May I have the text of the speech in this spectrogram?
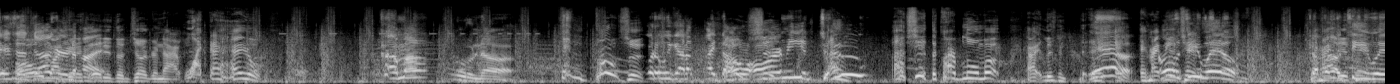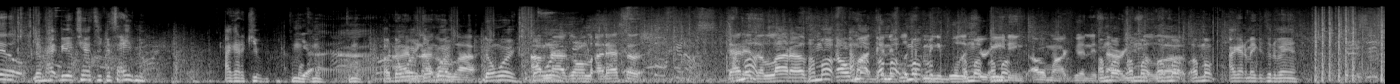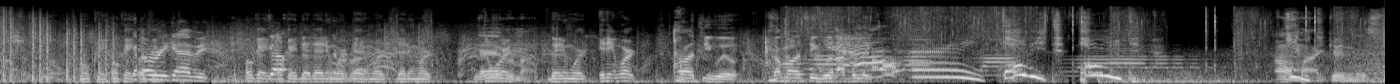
It's a oh my goodness, it is a juggernaut. What the hell? Come on. Oh, no. Bullshit. What do we got to fight? The Oh, whole shit. army of two? Oh, oh shit! The car blew him up. All right, listen. Yeah. It, might be oh, a chance. Will. There Come on, a T. chance. Will. There might be a chance he can save me. I gotta keep. Come on, Yeah, come on, come on. Oh, don't I'm worry, don't worry, lie. don't worry, don't I'm worry. not gonna lie. That's a that I'm is up. a lot of. I'm up. Oh I'm my up. I'm goodness! up. Look I'm how many bullets I'm up. you're I'm up. eating. Oh my goodness! I'm up, I'm up, I'm up. I'm up. I gotta make it to the van. Okay, okay, Go, okay. Rick. Okay, Go. okay, that, that didn't Never work, that didn't work, that didn't work. Don't worry, mind. that didn't work. It didn't work. Come on, T. Will. Come on, T. Will. I believe. Oh, damn it, damn Oh my goodness.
